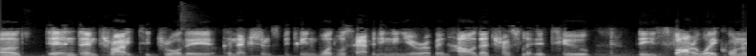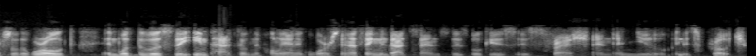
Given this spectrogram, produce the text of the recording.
uh, and, and try to draw the connections between what was happening in Europe and how that translated to these faraway corners of the world and what was the impact of Napoleonic Wars. And I think in that sense, this book is, is fresh and, and new in its approach.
